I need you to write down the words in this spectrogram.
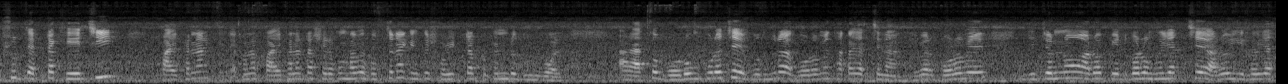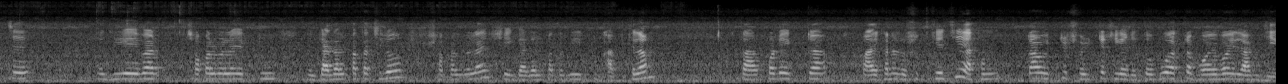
ওষুধ একটা খেয়েছি পায়খানার এখন পায়খানাটা সেরকমভাবে হচ্ছে না, কিন্তু শরীরটা প্রচণ্ড দুর্বল। আর এত গরম পড়েছে, বন্ধুরা, গরমে থাকা যাচ্ছে না। এবার গরমে জন্য আরও পেট গরম হয়ে যাচ্ছে আরও ইয়ে হয়ে যাচ্ছে। দিয়ে এবার সকালবেলায় একটু গাঁদাল পাতা ছিল, সকালবেলায় সেই গাঁদাল পাতা দিয়ে একটু ভাত খেলাম। তারপরে একটা পায়খানার ওষুধ খেয়েছি এখন তাও একটু শরীরটা ঠিক আছে, তবুও একটা ভয় ভয় লাগছে।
